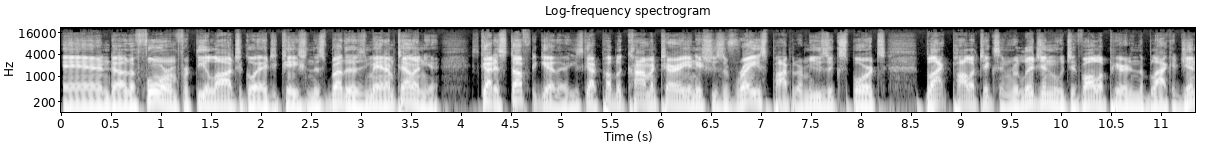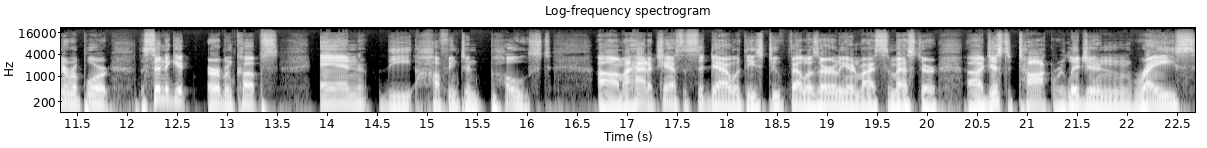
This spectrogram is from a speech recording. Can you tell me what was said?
and uh, the Forum for Theological Education. This brother is man, I'm telling you, he's got his stuff together. He's got public commentary on issues of race, popular music, sports, black politics, and religion, which have all appeared in the Black Agenda Report, the Syndicate, Urban Cusp, and the Huffington Post. Um, I had a chance to sit down with these two fellas earlier in my semester uh, just to talk religion, race,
